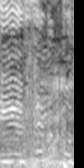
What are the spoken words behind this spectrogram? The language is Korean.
어,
